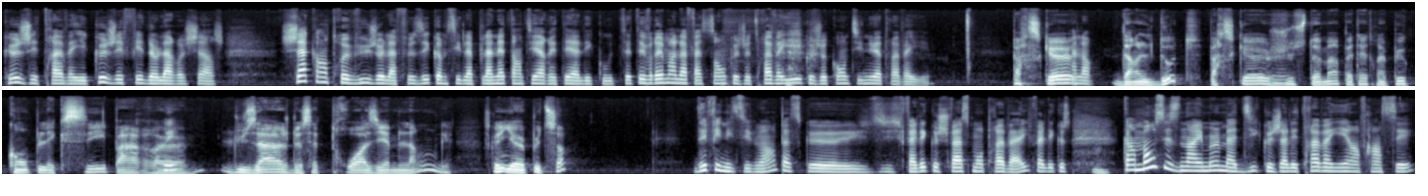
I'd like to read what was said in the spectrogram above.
que j'ai travaillé, que j'ai fait de la recherche. Chaque entrevue, je la faisais comme si la planète entière était à l'écoute. C'était vraiment la façon que je travaillais et que je continue à travailler. Parce que, dans le doute, parce que justement peut-être un peu complexé par euh, l'usage de cette troisième langue, est-ce qu'il y a un peu de ça? Définitivement, parce que il fallait que je fasse mon travail. Il fallait que mm. Quand Moses Neimer m'a dit que j'allais travailler en français,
